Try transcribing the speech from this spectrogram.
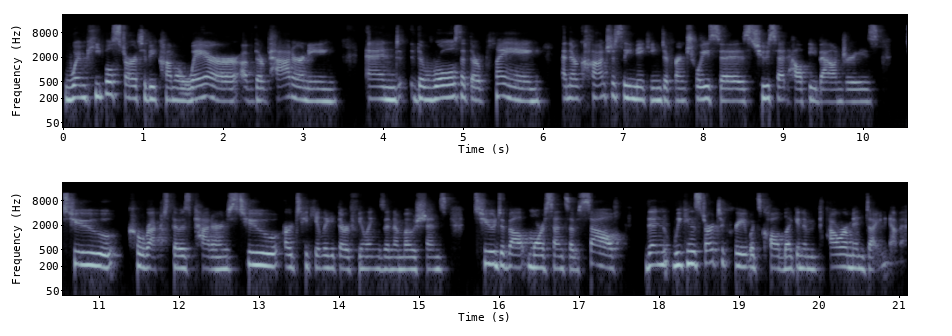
When people start to become aware of their patterning and the roles that they're playing, and they're consciously making different choices to set healthy boundaries, to correct those patterns, to articulate their feelings and emotions, to develop more sense of self, then we can start to create what's called like an empowerment dynamic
